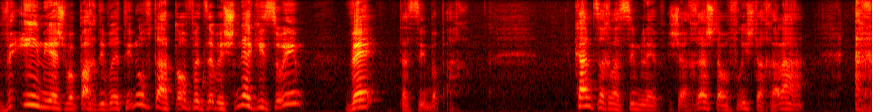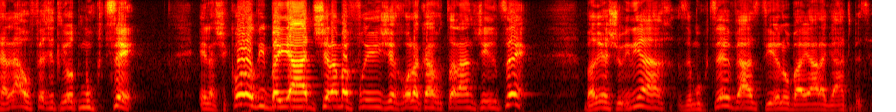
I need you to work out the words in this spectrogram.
ואם יש בפח דברי טינוף, תעטוף את זה בשני כיסויים ותשים בפח. כאן צריך לשים לב שאחרי שאתה מפריש את החלה, החלה הופכת להיות מוקצה. אלא שכל עוד היא ביד של המפריש, יכול לקחת אותה לאן שירצה. ברגע שהוא הניח, זה מוקצה, ואז תהיה לו בעיה לגעת בזה.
